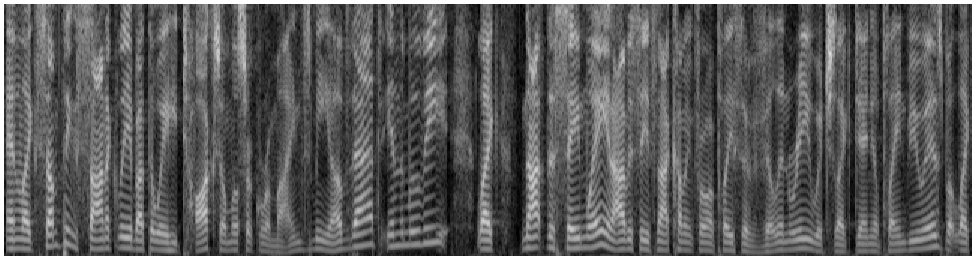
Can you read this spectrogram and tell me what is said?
And like something sonically about the way he talks almost like reminds me of that in the movie. Like not the same way, and obviously it's not coming from a place of villainry, which like Daniel Plainview is, but like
